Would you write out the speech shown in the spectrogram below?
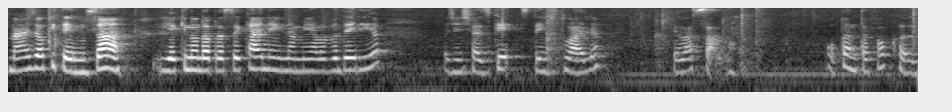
Mas é o que temos. Ah, e aqui não dá pra secar nem na minha lavanderia. A gente faz o quê? Estende toalha pela sala. Opa, não tá focando.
